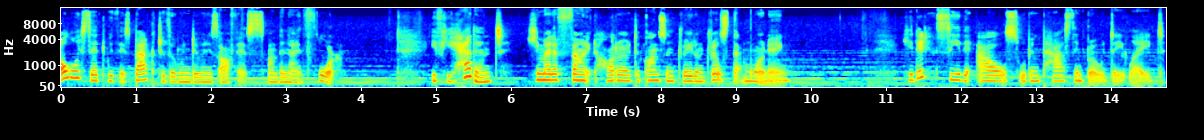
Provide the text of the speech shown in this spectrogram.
always sat with his back to the window in his office on the ninth floor. If he hadn't, he might have found it harder to concentrate on drills that morning. He didn't see the owls swooping past in broad daylight,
